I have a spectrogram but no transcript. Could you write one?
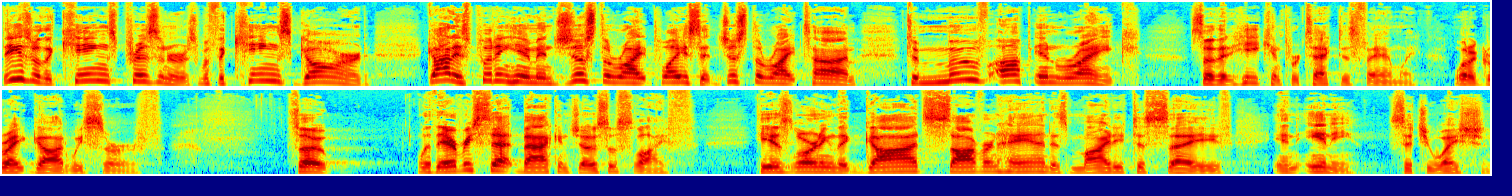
These are the king's prisoners with the king's guard. God is putting him in just the right place at just the right time to move up in rank so that he can protect his family. What a great God we serve. So, with every setback in Joseph's life, he is learning that God's sovereign hand is mighty to save in any situation.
